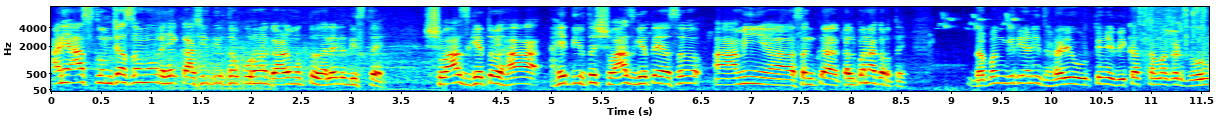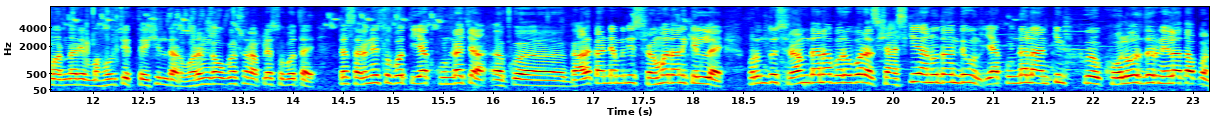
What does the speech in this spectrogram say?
आणि आज तुमच्यासमोर हे काशी तीर्थ पूर्ण गाळमुक्त झालेलं दिसतंय. श्वास घेतोय हा हे तीर्थ श्वास घेतोय असं आम्ही संक कल्पना करतोय. दबंगगिरी आणि धडारी वृत्तीने विकास कामाकडे जोर मारणारे माहूरचे तहसीलदार वरणगावकर सर आपल्यासोबत आहे. त्या सरणीसोबत या कुंडाच्या क- गाळ काढण्यामध्ये श्रमदान केलेलं आहे. परंतु श्रमदानाबरोबरच शासकीय अनुदान देऊन या कुंडाला आणखी खोलवर जर नेलात आपण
